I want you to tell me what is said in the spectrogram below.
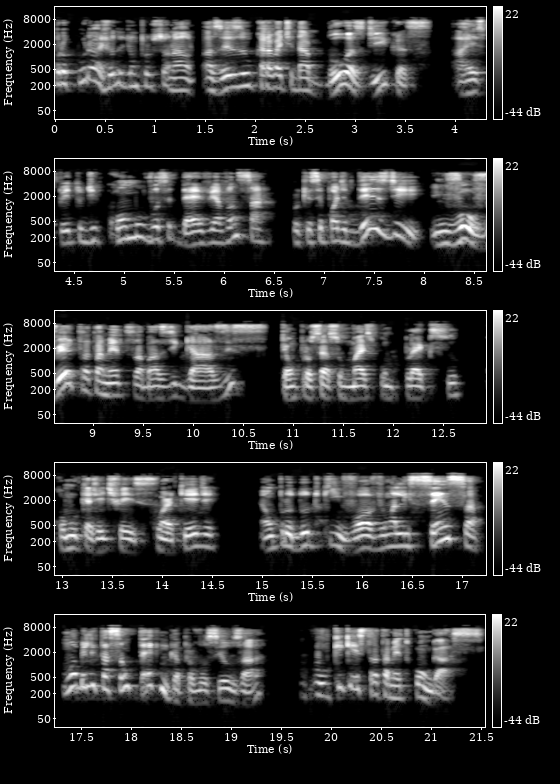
procura a ajuda de um profissional. Às vezes o cara vai te dar boas dicas a respeito de como você deve avançar. Porque você pode desde envolver tratamentos à base de gases, que é um processo mais complexo, como o que a gente fez com o Arcade, é um produto que envolve uma licença, uma habilitação técnica para você usar. O que é esse tratamento com gás?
